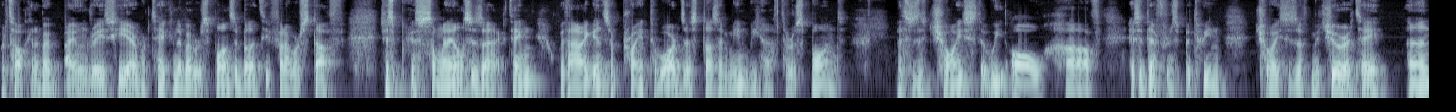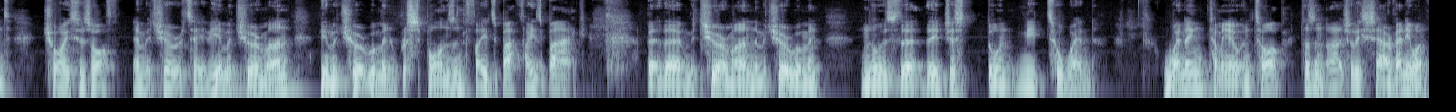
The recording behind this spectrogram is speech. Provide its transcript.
We're talking about boundaries here. We're talking about responsibility for our stuff. Just because someone else is acting with arrogance or pride towards us doesn't mean we have to respond. This is a choice that we all have. It's a difference between choices of maturity and choices of immaturity. The immature man, the immature woman responds and fights back, fights back, but the mature man, the mature woman, knows that they just don't need to win. Winning, coming out on top, doesn't actually serve anyone,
